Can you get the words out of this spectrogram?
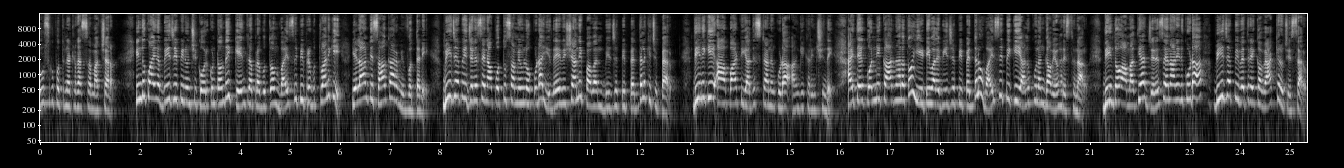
దూసుకుపోతున్నట్లుగా సమాచారం. ఇందుకు ఆయన బీజేపీ నుంచి కోరుకుంటోంది కేంద్ర ప్రభుత్వం వైసీపీ ప్రభుత్వానికి ఎలాంటి సహకారం ఇవ్వొద్దని. బీజేపీ జనసేన పొత్తు సమయంలో కూడా ఇదే విషయాన్ని పవన్ బీజేపీ పెద్దలకి చెప్పారు. దీనికి ఆ పార్టీ అధిష్టానం కూడా అంగీకరించింది. అయితే కొన్ని కారణాలతో ఇటీవల బీజేపీ పెద్దలు వైసీపీకి అనుకూలంగా వ్యవహరిస్తున్నారు. దీంతో ఆ మధ్య జనసేనాని కూడా బీజేపీ వ్యతిరేక వ్యాఖ్యలు చేశారు.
